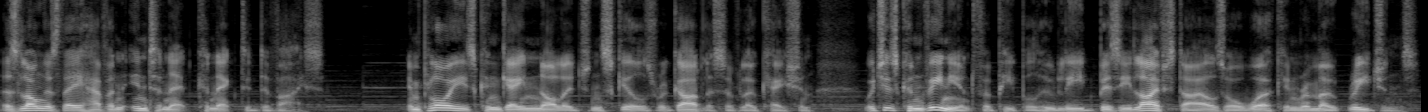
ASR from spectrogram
as long as they have an internet-connected device. Employees can gain knowledge and skills regardless of location, which is convenient for people who lead busy lifestyles or work in remote regions.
